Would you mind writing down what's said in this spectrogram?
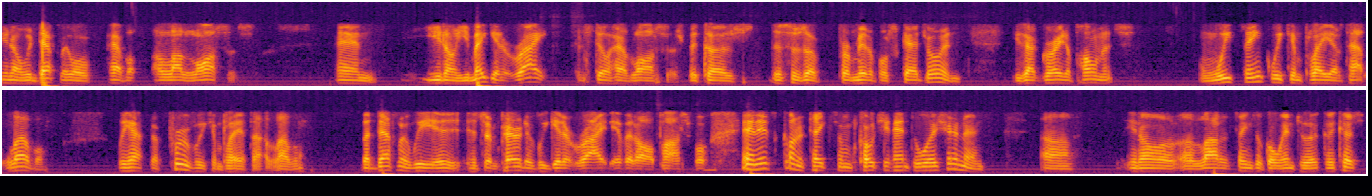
you know, we definitely will have a, a lot of losses. And, you know, you may get it right and still have losses because this is a formidable schedule and you got great opponents. When we think we can play at that level, we have to prove we can play at that level. But definitely, we it's imperative we get it right if at all possible. And it's going to take some coaching intuition and, uh, you know, a, a lot of things will go into it because –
